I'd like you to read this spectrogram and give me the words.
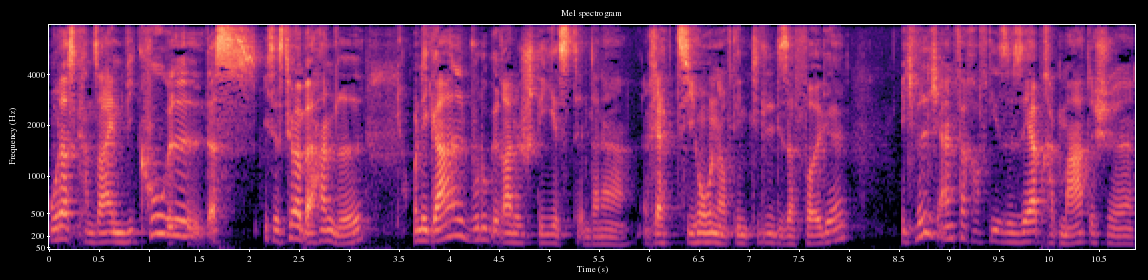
Oder es kann sein, wie cool, dass ich das Thema behandle. Und egal, wo du gerade stehst in deiner Reaktion auf den Titel dieser Folge, ich will dich einfach auf diese sehr pragmatische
